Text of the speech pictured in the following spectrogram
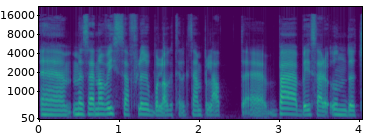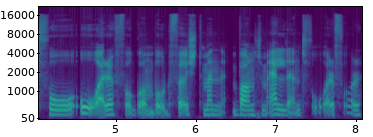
Eh, Men sen har vissa flygbolag till exempel att eh, bebisar under två år får gå ombord först men barn som är äldre än två år får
